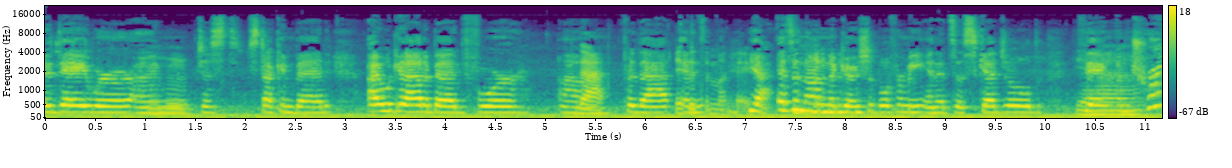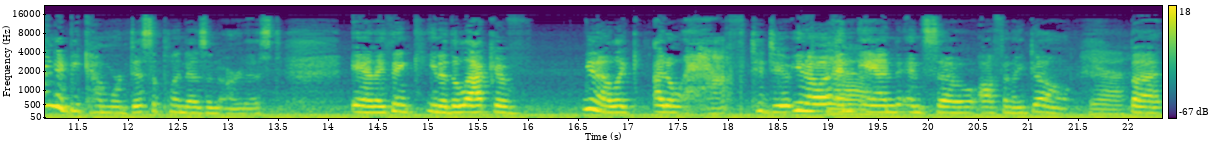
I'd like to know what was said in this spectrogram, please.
a day where I'm Mhm. just stuck in bed, I will get out of bed for um, That. for that. If and it's a Monday. Yeah, it's a non-negotiable for me, and it's a scheduled thing. Yeah. I'm trying to become more disciplined as an artist, and I think you know the lack of, you know, like I don't have to do, you know, Yeah. and and and so often I don't. Yeah. But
